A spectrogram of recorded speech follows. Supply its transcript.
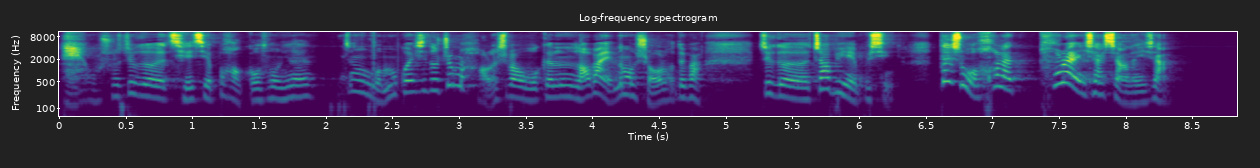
哎，我说这个茄茄不好沟通，你看，这我们关系都这么好了，是吧？我跟老板也那么熟了，对吧？这个照片也不行。但是我后来突然一下想了一下，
